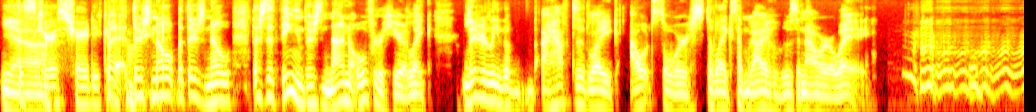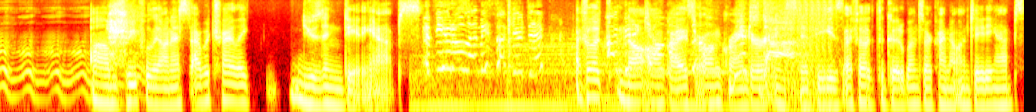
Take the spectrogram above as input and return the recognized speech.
Yeah. The scariest trade you can But find. there's no, but there's no, that's the thing. There's none over here. Like literally the, I have to like outsource to like some guy who lives an hour away. Um, to be fully honest, I would try like using dating apps. If you don't let me suck your dick, I feel like I'm not all guys are on. Grindr and Sniffies. I feel like the good ones are kind of on dating apps.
